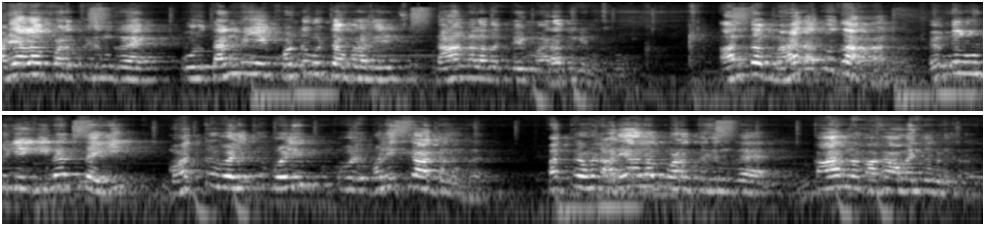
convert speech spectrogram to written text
அடையாளப்படுத்துகின்ற ஒரு தன்மையை கொண்டு விட்ட பிறகு நாங்கள் அதற்கு மரபுகின்றோம் அந்த மரபு தான் எங்களுடைய இனத்தை மற்றவர்களுக்கு வெளி வழிகாட்டுகின்ற மற்றவர்கள் அடையாளப்படுத்துகின்ற காரணமாக அமைந்து விடுகிறது.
